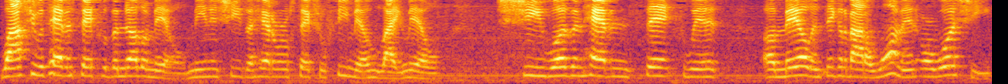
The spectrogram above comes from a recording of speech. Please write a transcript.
while she was having sex with another male, meaning she's a heterosexual female who like males. She wasn't having sex with a male and thinking about a woman, or was she?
